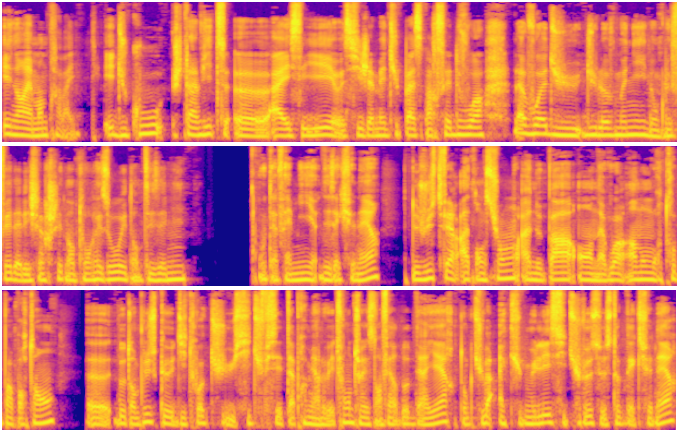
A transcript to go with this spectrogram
énormément de travail. Et du coup, je t'invite euh, à essayer, euh, si jamais tu passes par cette voie, la voie du, du love money, donc le fait d'aller chercher dans ton réseau et dans tes amis ou ta famille des actionnaires, de juste faire attention à ne pas en avoir un nombre trop important, euh, D'autant plus que dis-toi que tu, si tu fais ta première levée de fonds, tu risques d'en faire d'autres derrière. Donc tu vas accumuler, si tu veux, ce stock d'actionnaires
